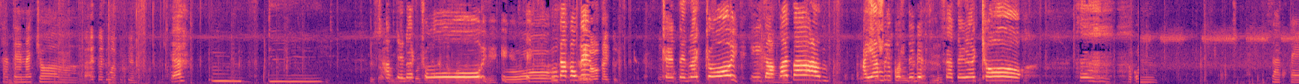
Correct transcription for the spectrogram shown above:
Satena cok. Eh kedua bikin. ya Hmm, di satena coy entah kau itu. satena coy. Ih kakak tam. Ayam bikos dede satena cok aku sate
